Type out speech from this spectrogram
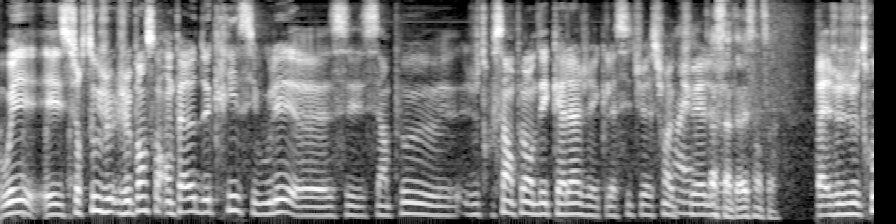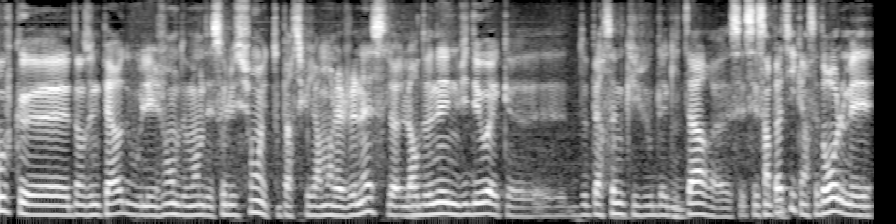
Oui, et surtout, je, je pense qu'en période de crise, si vous voulez, euh, c'est un peu, je trouve ça un peu en décalage avec la situation Ouais. actuelle. Ah, c'est intéressant ça. Bah, je, je trouve que dans une période où les gens demandent des solutions, et tout particulièrement la jeunesse, le- leur donner une vidéo avec euh, deux personnes qui jouent de la guitare, euh, c'est sympathique, hein, c'est drôle, mais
